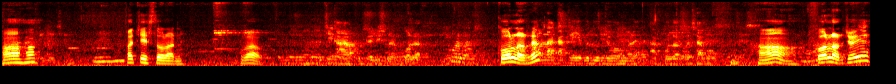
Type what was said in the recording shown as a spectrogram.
હા. હા પચીસ તોલાની વાવ. કોલર હે? પાવલા કાટલી એ બધું જોવા મળે. આ કોલર હા કોલર જોઈએ.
